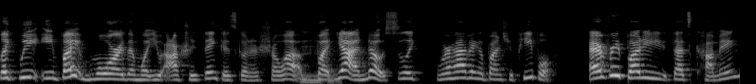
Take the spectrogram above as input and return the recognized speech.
like we invite more than what you actually think is going to show up. But Mhm. yeah, no. So like we're having a bunch of people. Everybody that's coming,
